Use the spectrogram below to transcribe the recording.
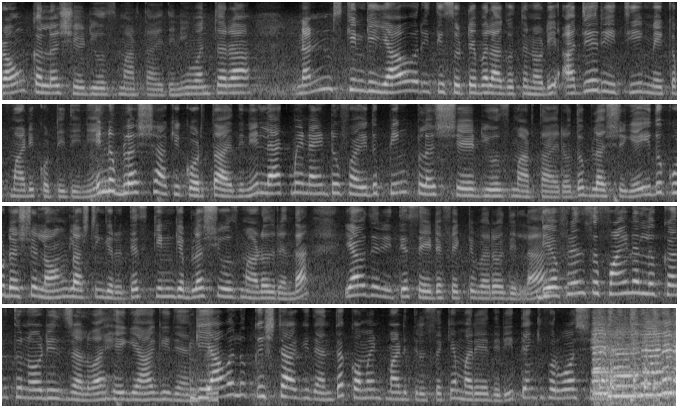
ಬ್ರೌನ್ ಕಲರ್ ಶೇಡ್ ಯೂಸ್ ಮಾಡ್ತಾ ಇದ್ದೀನಿ. ಒಂಥರ ನನ್ನ ಸ್ಕಿನ್ಗೆ ಯಾವ ರೀತಿ ಸುಟೇಬಲ್ ಆಗುತ್ತೆ ನೋಡಿ, ಅದೇ ರೀತಿ ಮೇಕಪ್ ಮಾಡಿ ಕೊಟ್ಟಿದ್ದೀನಿ. ಇನ್ನು ಬ್ಲಷ್ ಹಾಕಿ ಕೊಡ್ತಾ ಇದ್ದೀನಿ. Lakme nine to five pink blush shade use ಮಾಡ್ತಾ ಇರೋದು ಬ್ಲಷ್ಗೆ ಇದು ಕೂಡ ಅಷ್ಟೇ ಲಾಂಗ್ ಲಾಸ್ಟಿಂಗ್ ಇರುತ್ತೆ. ಸ್ಕಿನ್ಗೆ ಬ್ಲಷ್ ಯೂಸ್ ಮಾಡೋದ್ರಿಂದ ಯಾವುದೇ ರೀತಿಯ ಸೈಡ್ ಎಫೆಕ್ಟ್ ಬರೋದಿಲ್ಲ. ಫ್ರೆಂಡ್ಸ್ ಫೈನಲ್ ಲುಕ್ ಅಂತೂ ನೋಡಿದ್ರಲ್ವಾ? ಹೇಗೆ ಆಗಿದೆ ಯಾವ ಲುಕ್ ಇಷ್ಟ ಆಗಿದೆ ಅಂತ ಕಾಮೆಂಟ್ ಮಾಡಿ ತಿಳಿಸಕ್ಕೆ ಮರೆಯದಿರಿ. ಥ್ಯಾಂಕ್ ಯು ಫಾರ್ ವಾಚಿಂಗ್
